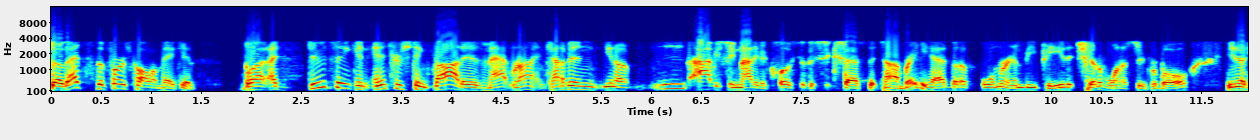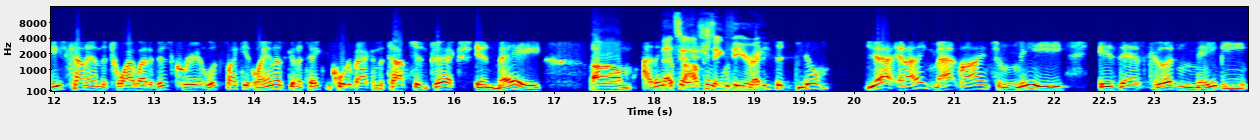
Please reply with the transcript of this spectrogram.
So that's the first call I'm making. But I do think an interesting thought is Matt Ryan, kind of been, you know, mm, obviously not even close to the success that Tom Brady had, but a former MVP that should have won a Super Bowl. You know, he's kind of in the twilight of his career. It looks like Atlanta's going to take a quarterback in the top 10 picks in May. Um, I think That's the an interesting theory. ready to deal. Yeah, and I think Matt Ryan to me is as good, maybe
